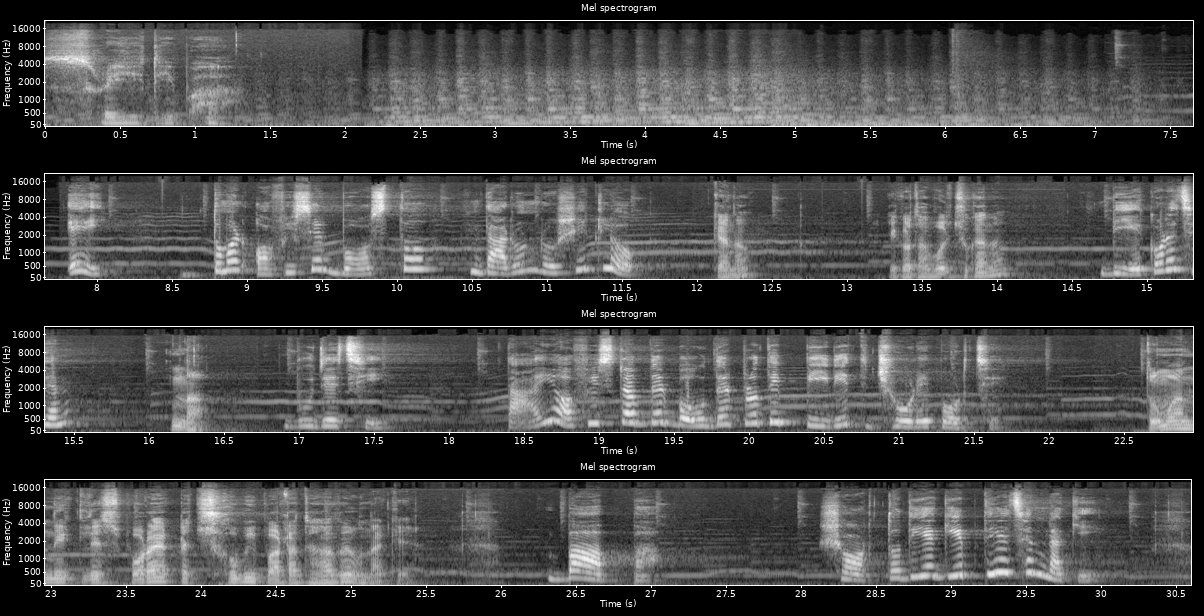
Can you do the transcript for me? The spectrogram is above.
শ্রীদীপা। এই তোমার অফিসের বস তো দারুণ রসিক লোক। কেন? এ কথা বলছো কেন? বিয়ে করেছেন? না। বুঝেছি। তাই অফিস স্টাফদের বউদের প্রতি পীড়িত ঝরে পড়ছে। তোমার নেকলেস পরা একটা ছবি পাঠাতে হবে ওনাকে। বাবা শর্ত দিয়ে গিফট দিয়েছেন নাকি?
